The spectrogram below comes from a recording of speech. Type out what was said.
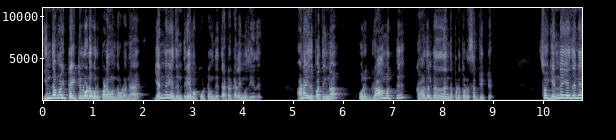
இந்த மாதிரி டைட்டிலோட ஒரு படம் வந்த உடனே என்ன எதுன்னு தெரியாமல் கூட்டம் வந்து தேட்டருக்கு அலைமோதியது. ஆனால் இது பார்த்தீங்கன்னா ஒரு கிராமத்து காதல் கதை தான் இந்த படத்தோட சப்ஜெக்ட் ஸோ என்ன எதுன்னே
